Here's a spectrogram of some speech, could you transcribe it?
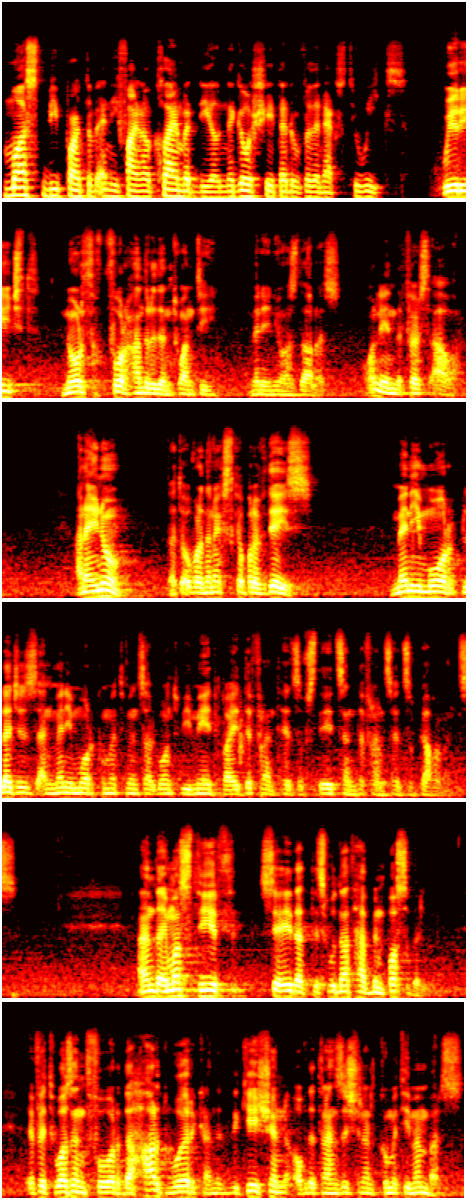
must be part of any final climate deal negotiated over the next two weeks. We reached north of 420 million US dollars only in the first hour. And I know that over the next couple of days, many more pledges and many more commitments are going to be made by different heads of states and different heads of governments. And I must here say that this would not have been possible if it wasn't for the hard work and the dedication of the transitional committee members,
